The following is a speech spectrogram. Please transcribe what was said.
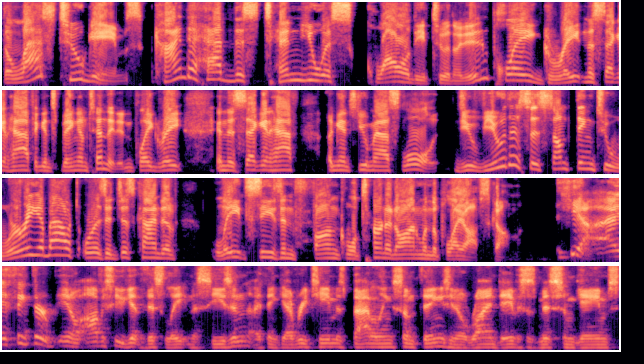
the last two games kind of had this tenuous quality to them. They didn't play great in the second half against Binghamton. They didn't play great in the second half against UMass Lowell. Do you view this as something to worry about, or is it just kind of late season funk? We'll turn it on when the playoffs come. Yeah, I think they're, you know, obviously you get this late in the season. I think every team is battling some things. You know, Ryan Davis has missed some games,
